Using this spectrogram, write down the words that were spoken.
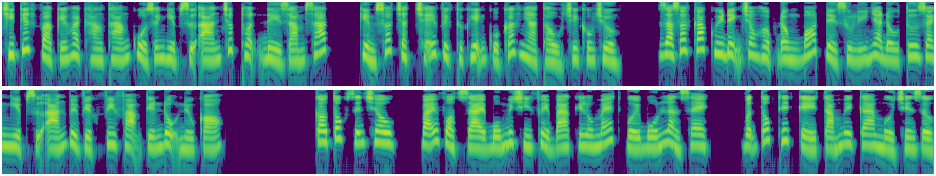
chi tiết và kế hoạch hàng tháng của doanh nghiệp dự án chấp thuận để giám sát, kiểm soát chặt chẽ việc thực hiện của các nhà thầu trên công trường, giả soát các quy định trong hợp đồng BOT để xử lý nhà đầu tư doanh nghiệp dự án về việc vi phạm tiến độ nếu có. Cao tốc Diễn Châu, bãi vọt dài 49,3 km với 4 làn xe, vận tốc thiết kế 80 km/h.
